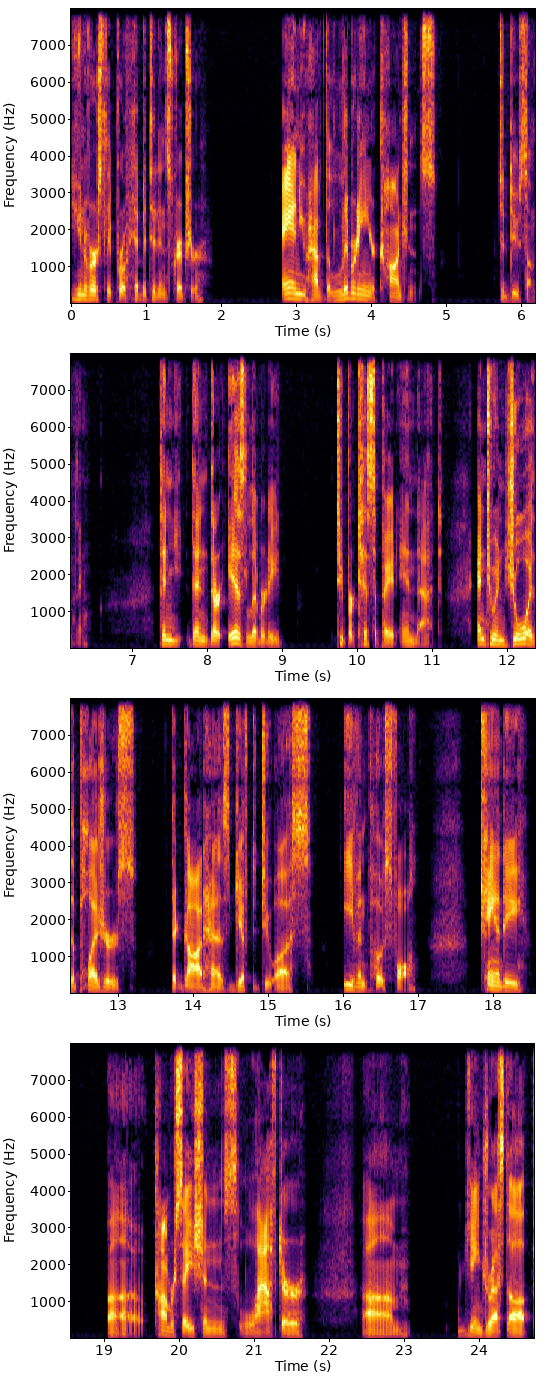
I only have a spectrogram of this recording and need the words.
universally prohibited in Scripture, and you have the liberty in your conscience to do something, then then there is liberty to participate in that and to enjoy the pleasures that God has gifted to us even post fall. Candy, uh, conversations, laughter, um, getting dressed up,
